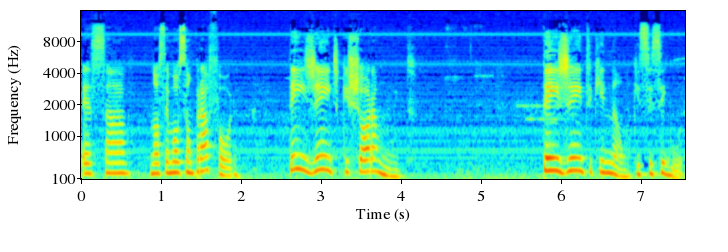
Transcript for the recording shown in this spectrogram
essa nossa emoção para fora. Tem gente que chora muito. Tem gente que não, que se segura.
